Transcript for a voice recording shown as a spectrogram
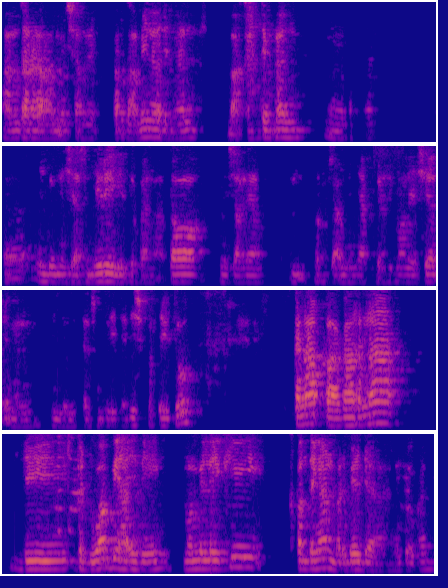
antara misalnya Pertamina dengan bahkan dengan uh, Indonesia sendiri gitu kan atau misalnya perusahaan minyak dari Malaysia dengan Indonesia sendiri. Jadi seperti itu. Kenapa? Karena di kedua pihak ini memiliki kepentingan berbeda gitu kan.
